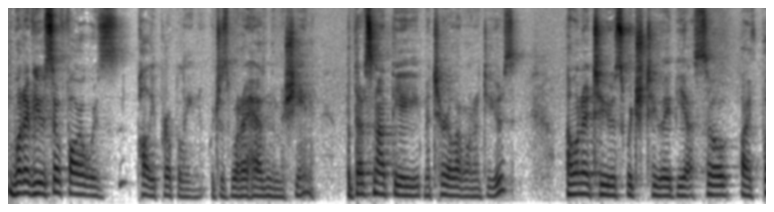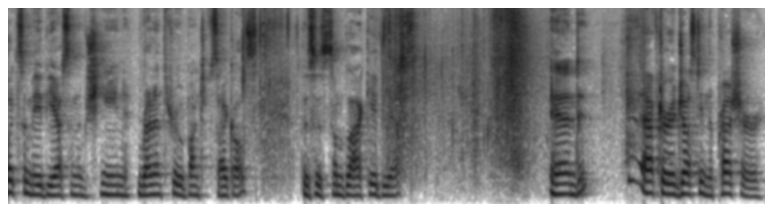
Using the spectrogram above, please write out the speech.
What I've used so far was polypropylene, which is what I had in the machine. But that's not the material I wanted to use. I wanted to switch to ABS. So I've put some ABS in the machine, run it through a bunch of cycles. This is some black ABS. And after adjusting the pressure,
